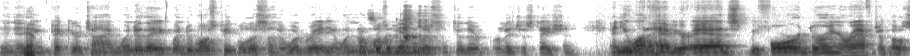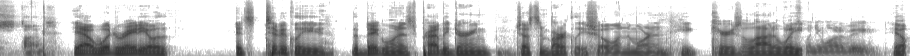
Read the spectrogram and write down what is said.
and then yep. you pick your time. When do they? When do most people listen to Wood Radio? When do most people listen to the religious station? And you want to have your ads before, during, or after those times. Yeah, Wood Radio. It's typically the big one is probably during Justin Barclay's show in the morning. He carries a lot of weight. That's when you want to be. Yep.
